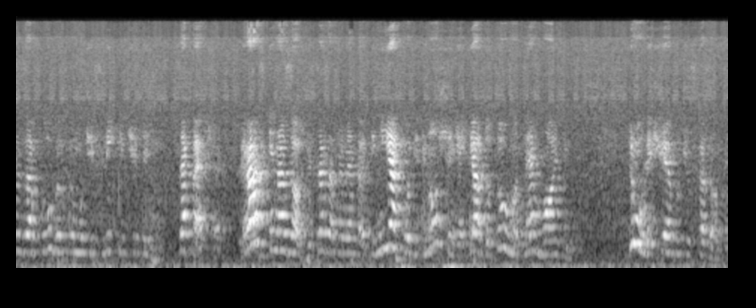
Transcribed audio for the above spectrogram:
це завклуби, в тому числі і вчителі. Це перше. Раз і назавжди, це запам'ятайте, ніякого відношення я до того не маю. Друге, що я хочу сказати.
